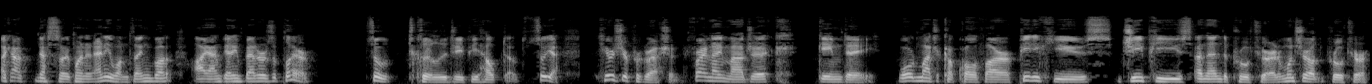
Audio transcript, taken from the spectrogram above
I can't necessarily point at any one thing, but I am getting better as a player. So clearly the GP helped out. So yeah, here's your progression. Friday Night Magic, Game Day, World Magic Cup qualifier, PTQs, GPs, and then the Pro Tour. And once you're at the Pro Tour,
